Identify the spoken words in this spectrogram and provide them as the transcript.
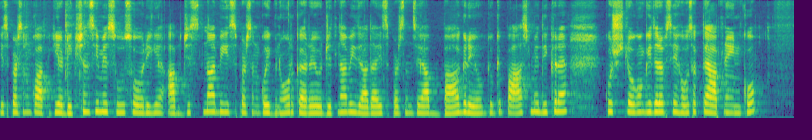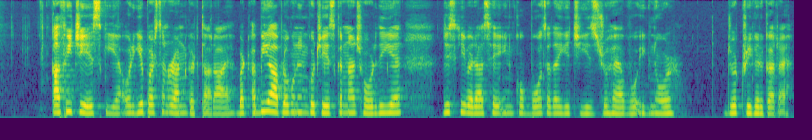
इस पर्सन को आपकी एडिक्शन सी महसूस हो रही है। आप जितना भी इस पर्सन को इग्नोर कर रहे हो, जितना भी ज़्यादा इस पर्सन से आप भाग रहे हो, क्योंकि पास्ट में दिख रहा है, कुछ लोगों की तरफ़ से हो सकता है आपने इनको काफ़ी चेस किया और ये पर्सन रन करता रहा है। बट अभी आप लोगों ने इनको चेस करना छोड़ दिया है, जिसकी वजह से इनको बहुत ज़्यादा ये चीज़ जो है, वो इग्नोर जो ट्रिगर कर रहा है।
